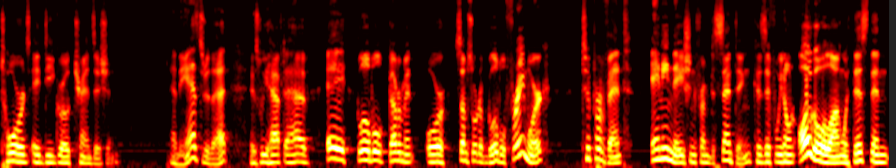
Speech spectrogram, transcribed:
towards a degrowth transition. And the answer to that is we have to have a global government or some sort of global framework to prevent any nation from dissenting, because if we don't all go along with this, then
